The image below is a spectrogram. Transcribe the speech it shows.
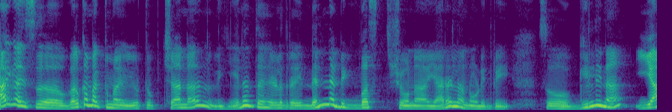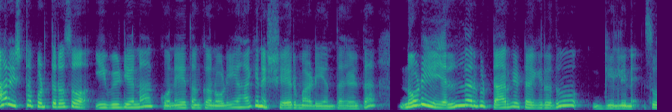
Hi guys welcome back to my YouTube channel ಏನಂತ ಹೇಳಿದ್ರೆ, ನಿನ್ನೆ ಬಿಗ್ ಬಾಸ್ ಶೋನ ಯಾರೆಲ್ಲ ನೋಡಿದ್ರಿ? ಸೊ ಗಿಲ್ಲಿನ ಯಾರು ಇಷ್ಟಪಡ್ತಾರೋ ಸೊ ಈ ವಿಡಿಯೋನ ಕೊನೆ ತನಕ ನೋಡಿ ಹಾಗೆಯೇ ಶೇರ್ ಮಾಡಿ ಅಂತ ಹೇಳ್ತಾ. ನೋಡಿ, ಎಲ್ಲರಿಗೂ ಟಾರ್ಗೆಟ್ ಆಗಿರೋದು ಗಿಲ್ಲಿನೇ. ಸೊ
